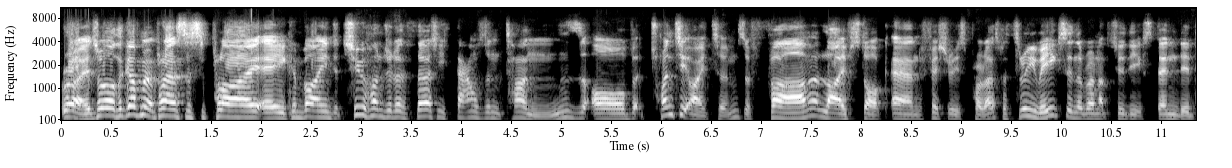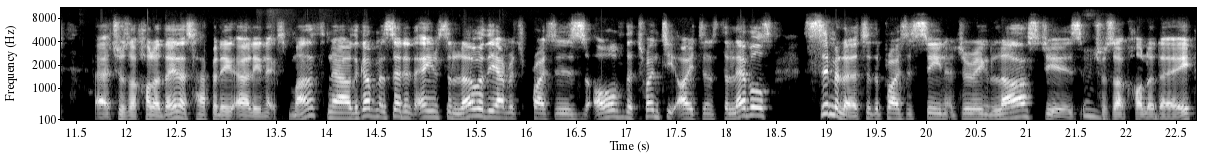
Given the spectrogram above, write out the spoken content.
Right. Well, the government plans to supply a combined 230,000 tons of 20 items of farm, livestock, and fisheries products for three weeks in the run up to the extended uh, Chuseok holiday that's happening early next month. Now, the government said it aims to lower the average prices of the 20 items to levels similar to the prices seen during last year's mm. Chuseok holiday.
